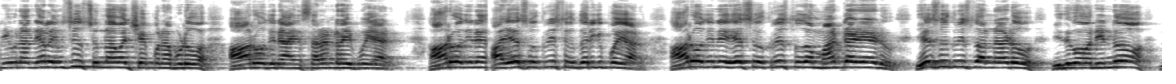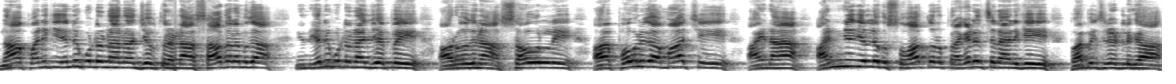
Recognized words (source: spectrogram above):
నీవు నా నెల హింసిస్తున్నావని చెప్పినప్పుడు ఆ రోజున ఆయన సరెండర్ అయిపోయాడు. ఆ రోజునే ఆ యేసు క్రీస్తుకు దొరికిపోయాడు. ఆ రోజునే యేసు క్రీస్తుతో మాట్లాడాడు. యేసు క్రీస్తు అన్నాడు ఇదిగో నిన్ను నా పనికి ఎన్నుకుంటున్నాను అని చెప్తున్నాడు. నా సాధనముగా నిన్ను ఎన్నుకుంటున్నాను చెప్పి ఆ రోజున సౌల్ని ఆ పౌలుగా మార్చి ఆయన అన్యజనులకు స్వార్థను ప్రకటించడానికి పంపించినట్లుగా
